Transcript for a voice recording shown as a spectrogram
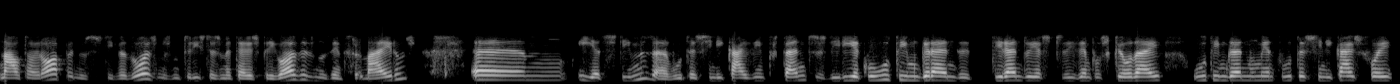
na Auto Europa, nos estivadores, nos motoristas de matérias perigosas, nos enfermeiros, um, e assistimos a lutas sindicais importantes. Diria que o último grande, tirando estes exemplos que eu dei, o último grande momento de lutas sindicais foi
